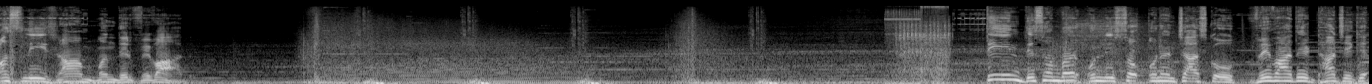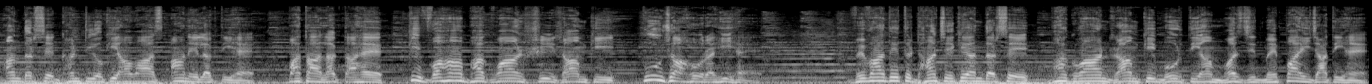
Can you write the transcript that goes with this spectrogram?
असली राम मंदिर विवाद। तीन दिसंबर उन्नीस सौ उनचास को विवादित ढांचे के अंदर से घंटियों की आवाज़ आने लगती है। पता लगता है कि वहाँ भगवान श्री राम की पूजा हो रही है। विवादित ढांचे के अंदर से भगवान राम की मूर्तियाँ मस्जिद में पाई जाती हैं।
